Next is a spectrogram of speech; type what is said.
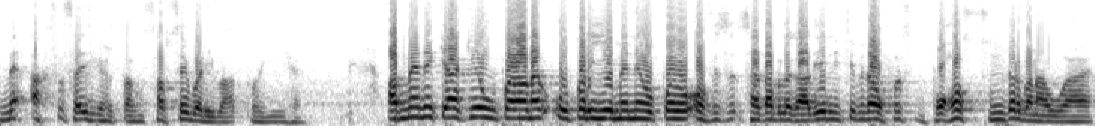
मैं एक्सरसाइज करता हूँ। सबसे बड़ी बात तो ये है। अब मैंने क्या किया? ऊपर आना, ऊपर ये मैंने ऊपर ऑफ़िस सेटअप लगा दिया। नीचे मेरा ऑफ़िस बहुत सुंदर बना हुआ है।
